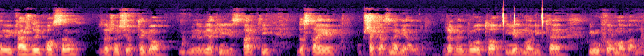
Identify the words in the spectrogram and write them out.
e, każdy poseł, w zależności od tego, w jakiej jest partii, dostaje przekaz medialny, żeby było to jednolite i uformowane.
